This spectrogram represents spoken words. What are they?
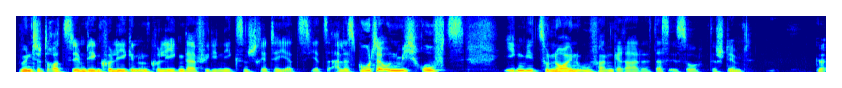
wünsche trotzdem den Kolleginnen und Kollegen da für die nächsten Schritte jetzt, jetzt alles Gute und mich ruft's irgendwie zu neuen Ufern gerade. Das ist so, das stimmt. Da,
